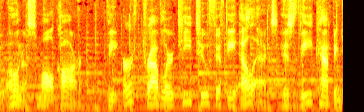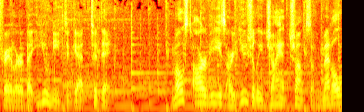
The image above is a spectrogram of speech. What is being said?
you own a small car, the Earth Traveler T250LX is the camping trailer that you need to get today. Most RVs are usually giant chunks of metal,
